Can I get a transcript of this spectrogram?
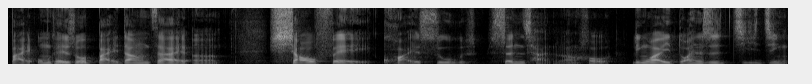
摆，我们可以说摆荡在呃消费快速生产，然后另外一端是极静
